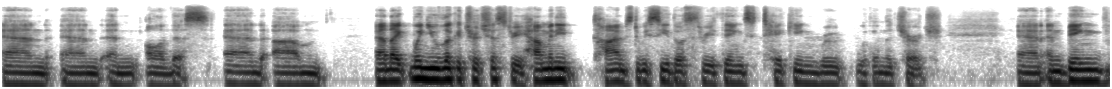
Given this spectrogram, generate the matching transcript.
and and and all of this. And um and like when you look at church history how many times do we see those three things taking root within the church and and being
